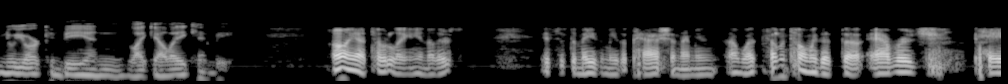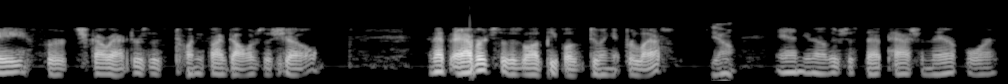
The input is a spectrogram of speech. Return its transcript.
New York can be and like LA can be. Oh yeah, totally. You know, there's it's just amazing me the passion. I mean, uh, what someone told me that the average pay for Chicago actors is twenty five dollars a show, and that's average. So there's a lot of people doing it for less. Yeah. And you know, there's just that passion there for it.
